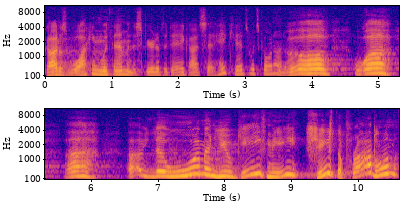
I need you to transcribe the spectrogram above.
God was walking with them in the spirit of the day. God said, Hey, kids, what's going on? Oh, uh, uh, the woman you gave me, she's the problem.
